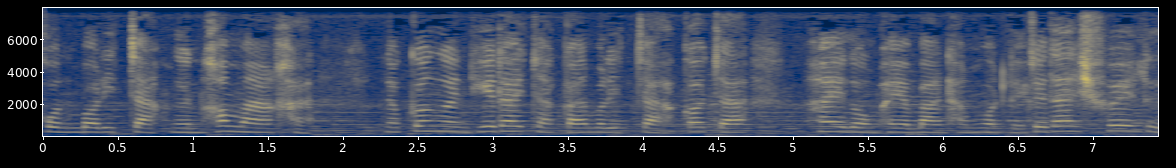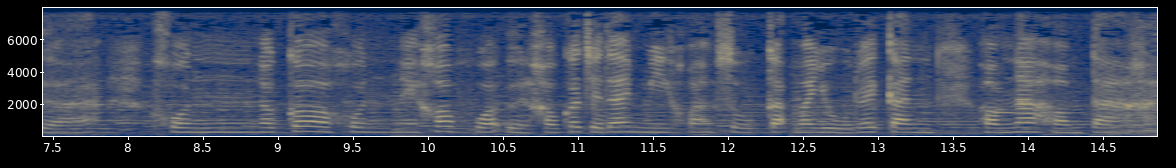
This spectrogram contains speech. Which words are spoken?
คนบริจาคเงินเข้ามาค่ะ แล้วก็เงินที่ได้จากการบริจาคก็จะให้โรงพยาบาลทั้งหมดเลย จะได้ช่วยเหลือ คนแล้วก็คนในครอบครัวอื่นเขาก็จะได้มีความสุขกลับมาอยู่ด้วยกันพร้อมหน้าพร้อมตาค่ะ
